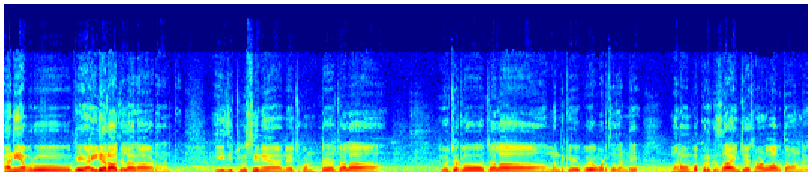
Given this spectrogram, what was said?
కానీ ఎవరికి ఐడియా రాదు ఇలా రావడానికి. ఇది చూసి నే నేర్చుకుంటే చాలా ఫ్యూచర్లో చాలా మందికి ఉపయోగపడుతుందండి. మనం ప్రకృతికి సాయం చేసిన వాళ్ళు అవుతామండి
